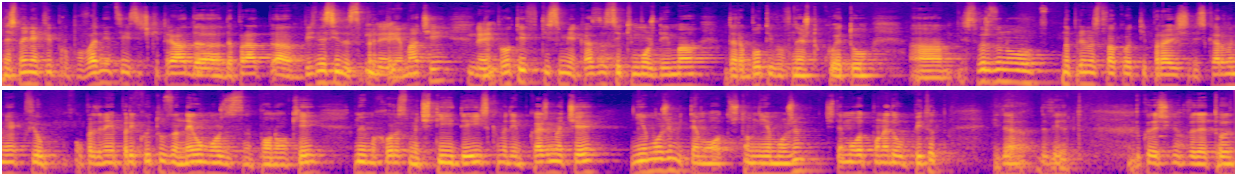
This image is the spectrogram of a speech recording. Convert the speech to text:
Не сме някакви проповедници и всички трябва да, да правят а, бизнеси, да са предприемачи. Не. Напротив, ти самия каза, всеки може да има, да работи в нещо, което а, е свързано, например, с това, което ти правиш, да изкарва някакви определени пари, които за него може да са напълно окей, но има хора с мечти идеи, искаме да им покажем, че ние можем и те могат, защото ние можем, те могат поне да опитат и да, да видят докъде ще ги отведе този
